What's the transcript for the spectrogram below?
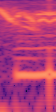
Mm-hmm.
